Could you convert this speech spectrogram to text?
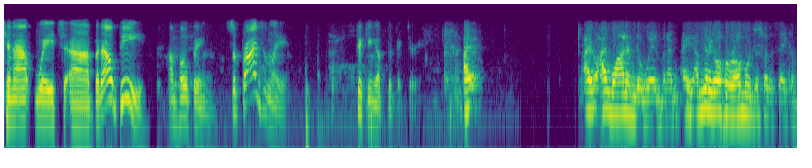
Cannot wait. Uh, but LP, I'm hoping, surprisingly, picking up the victory. I, I I want him to win, but I'm I, I'm going to go Hiromu just for the sake of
